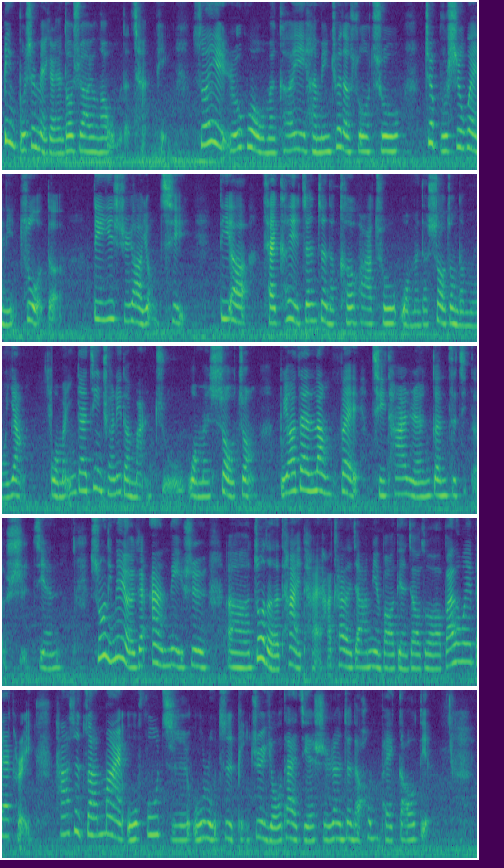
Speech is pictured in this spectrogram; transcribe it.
并不是每个人都需要用到我们的产品。所以，如果我们可以很明确的说出这不是为你做的，第一需要勇气，第二才可以真正的刻画出我们的受众的模样。我们应该尽全力的满足我们受众，不要再浪费其他人跟自己的时间。书里面有一个案例是，呃，作者的太太她开了一家面包店，叫做 By the Way Bakery，它是专卖无麸质、无乳制品、具犹太节食认证的烘焙糕点。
